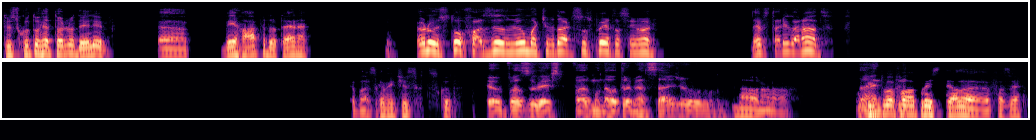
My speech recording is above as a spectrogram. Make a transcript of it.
Tu escuta o retorno dele. ah, bem rápido até, né? Eu não estou fazendo nenhuma atividade suspeita, senhor. Deve estar enganado. É basicamente isso que tu escuta. Eu posso fa- mandar outra mensagem ou. Não, não, não. O Tá, que, que tu vai então- falar pra Estela fazer?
